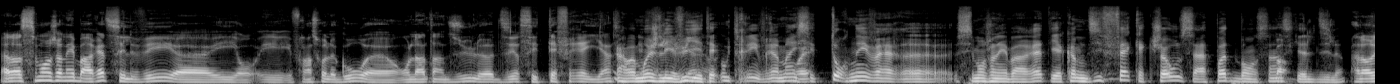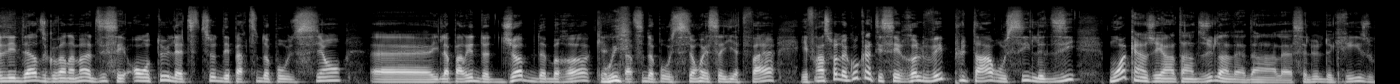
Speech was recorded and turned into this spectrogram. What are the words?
Alors, Simon Jolin Barrette s'est levé euh, et, François Legault, euh, on l'a entendu là, dire c'est effrayant. Ah ouais, moi, je l'ai vu, il était outré. Vraiment, il s'est tourné vers euh, Simon Jeanin Barrette. Il a comme dit, fais quelque chose, ça n'a pas de bon sens Bon. ce qu'elle dit là. Alors, le leader du gouvernement a dit c'est honteux l'attitude des partis d'opposition. Euh, il a parlé de job de bras que Oui. les partis d'opposition essayaient de faire. Et François Legault, quand il s'est relevé plus tard aussi, il a dit Moi, quand j'ai entendu dans la, dans la cellule de crise où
